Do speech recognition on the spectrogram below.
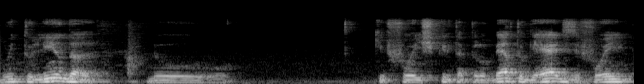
muito linda, do, que foi escrita pelo Beto Guedes e foi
